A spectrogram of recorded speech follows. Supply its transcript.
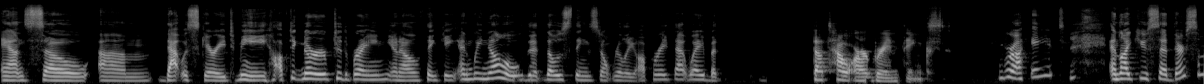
And so um, that was scary to me. Optic nerve to the brain, you know, thinking, and we know that those things don't really operate that way, but that's how our brain thinks. Right. And like you said, there's some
